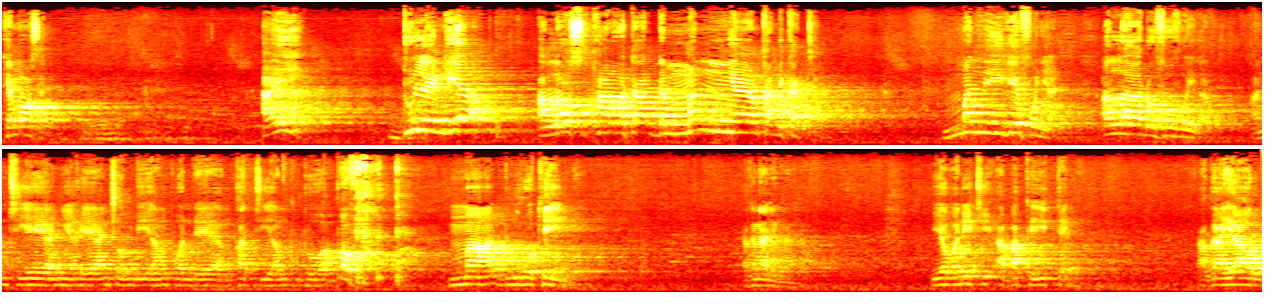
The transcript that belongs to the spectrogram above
ke ay dulle ngiya allah subhanahu wa ta'ala de man nya yang kadikat man ni ge fonya allah do fofo iga anti e anyere anchombi amponde am katti am puto pof ma duro keyin agana de yogoni ti abaka yitte aga yawo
